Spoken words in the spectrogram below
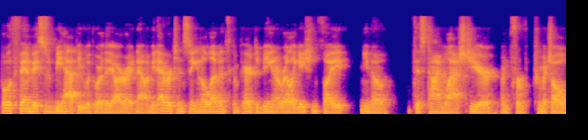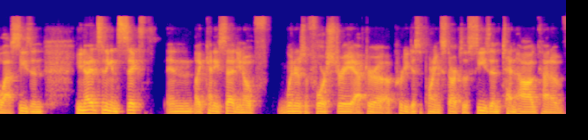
both fan bases would be happy with where they are right now. I mean, Everton sitting in 11th compared to being in a relegation fight, you know, this time last year and for pretty much all of last season. United sitting in sixth. And like Kenny said, you know, winners of four straight after a, a pretty disappointing start to the season. Ten Hag kind of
